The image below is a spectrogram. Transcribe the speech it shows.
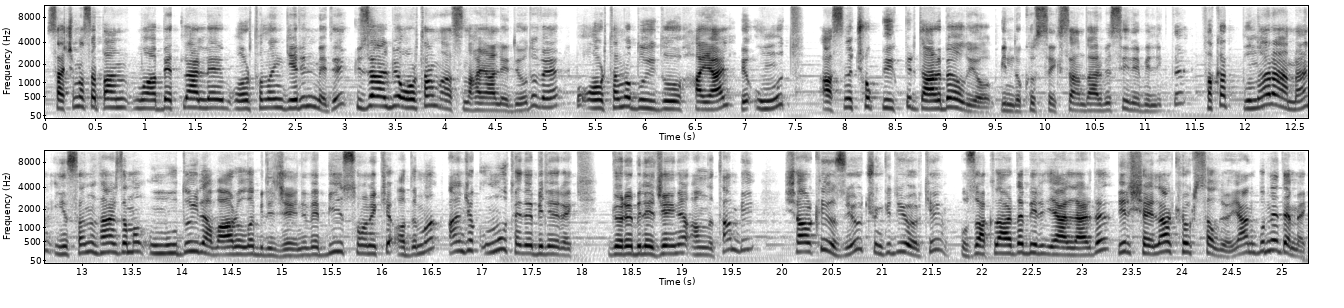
saçma sapan muhabbetlerle ortalığın gerilmediği güzel bir ortam aslında hayal ediyordu ve bu ortama duyduğu hayal ve umut aslında çok büyük bir darbe alıyor 1980 darbesiyle birlikte. Fakat buna rağmen insanın her zaman umuduyla var olabileceğini ve bir sonraki adımı ancak umut edebilerek görebileceğini anlatan bir şarkı yazıyor. Çünkü diyor ki uzaklarda bir yerlerde bir şeyler kök salıyor. Yani bu ne demek?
